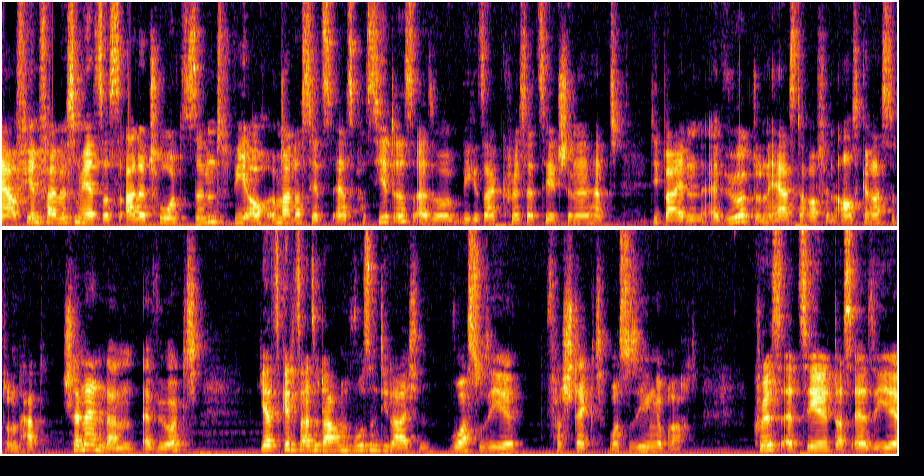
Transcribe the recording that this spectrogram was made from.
Ja, auf jeden Fall wissen wir jetzt, dass alle tot sind, wie auch immer das jetzt erst passiert ist. Also, wie gesagt, Chris erzählt, Shannon hat die beiden erwürgt und er ist daraufhin ausgerastet und hat Shannon dann erwürgt. Jetzt geht es also darum, wo sind die Leichen? Wo hast du sie versteckt? Wo hast du sie hingebracht? Chris erzählt, dass er sie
